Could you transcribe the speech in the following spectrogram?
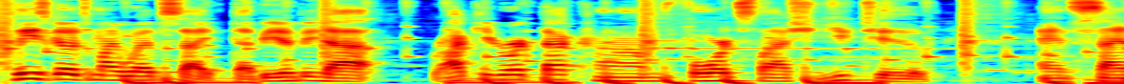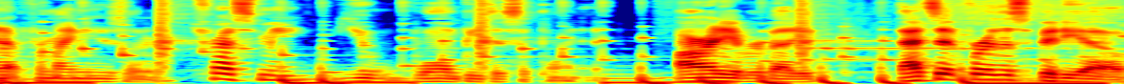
Please go to my website, www.rockyroark.com forward slash YouTube, and sign up for my newsletter. Trust me, you won't be disappointed. Alrighty, everybody, that's it for this video.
